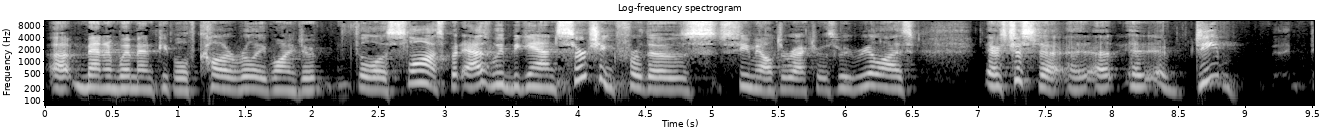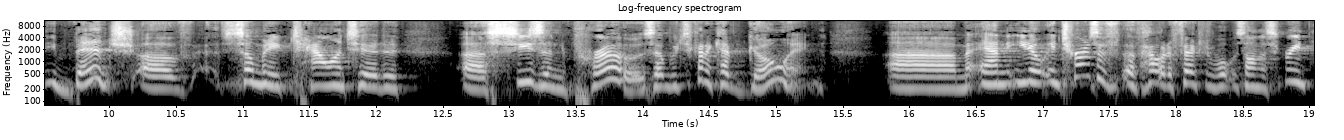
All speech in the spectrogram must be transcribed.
uh, men and women, people of color, really wanting to fill those slots. But as we began searching for those female directors, we realized there's just a, a, a deep bench of so many talented, uh, seasoned pros that we just kind of kept going. Um, and, you know, in terms of, of how it affected what was on the screen,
